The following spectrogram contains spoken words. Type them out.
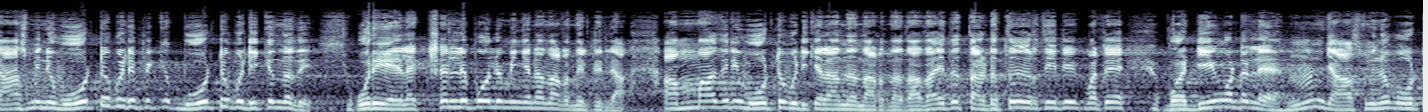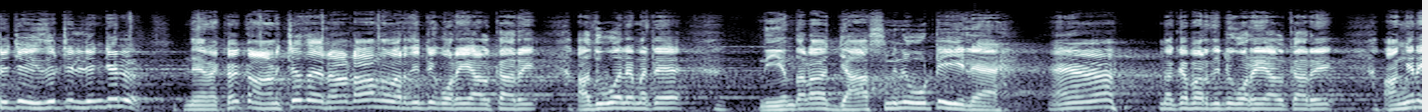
ജാസ്മിന് വോട്ട് പിടിപ്പിക്ക വോട്ട് പിടിക്കുന്നത് ഒരു ഇലക്ഷനിൽ പോലും ഇങ്ങനെ നടന്നിട്ടില്ല. അമ്മാതിരി വോട്ട് പിടിക്കലാന്ന് നടന്നത്. അതായത് തടുത്ത് നിർത്തിയിട്ട് മറ്റേ വടിയും കൊണ്ടല്ലേ ജാസ്മിന് വോട്ട് ചെയ്തിട്ടില്ലെങ്കിൽ നിനക്ക് കാണിച്ചു തരാടാ എന്ന് പറഞ്ഞിട്ട് കുറേ ആൾക്കാർ അതുപോലെ മറ്റേ നീ എന്താടാ ജാസ്മിന് വോട്ട് ചെയ്യില്ലേ? ഏ? എന്നൊക്കെ പറഞ്ഞിട്ട് കുറേ ആൾക്കാർ അങ്ങനെ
